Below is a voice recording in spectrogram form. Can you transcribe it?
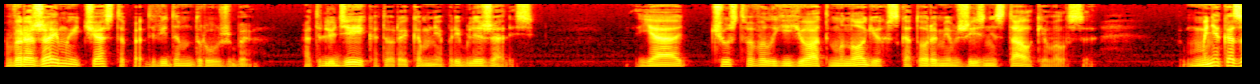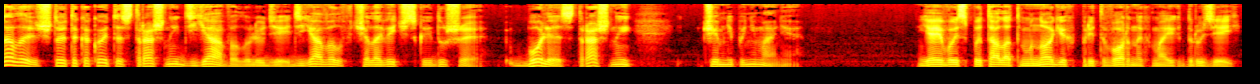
выражаемой часто под видом дружбы. От людей, которые ко мне приближались. Я чувствовал ее от многих, с которыми в жизни сталкивался. Мне казалось, что это какой-то страшный дьявол у людей, дьявол в человеческой душе, более страшный, чем непонимание. Я его испытал от многих притворных моих друзей.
